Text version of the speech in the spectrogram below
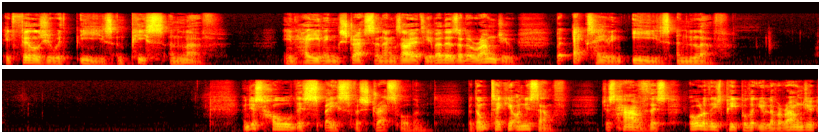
it fills you with ease and peace and love. Inhaling stress and anxiety of others and around you, but exhaling ease and love. And just hold this space for stress for them, but don't take it on yourself. Just have this, all of these people that you love around you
